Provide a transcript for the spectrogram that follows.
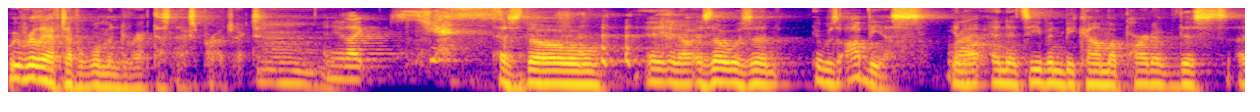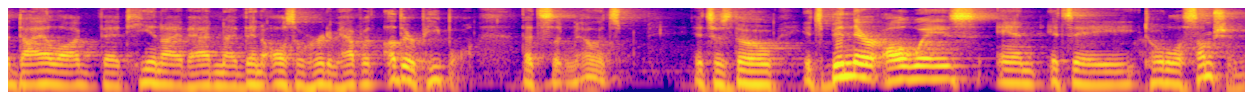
we really have to have a woman direct this next project. Mm. And you're like, yes. As though, eh, you know, as though it was a, it was obvious, you know, and it's even become a part of this a dialogue that he and I have had, and I've then also heard him have with other people. That's like, no, it's, it's as though it's been there always, and it's a total assumption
